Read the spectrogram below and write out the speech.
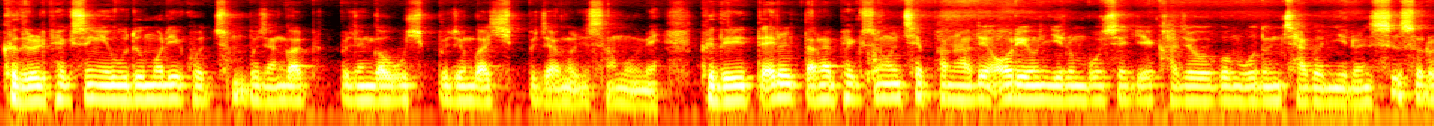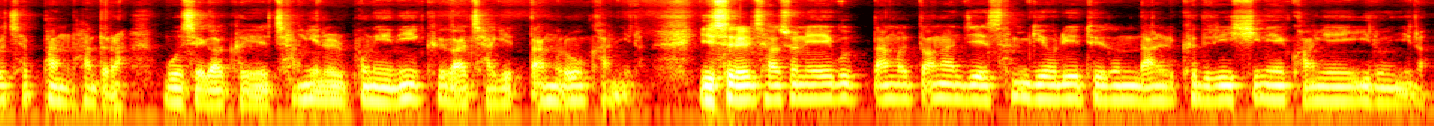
그들을 백성의 우두머리 곧 천부장과 백부장과 오십부장과 십부장을 삼으매 그들이 때를 따라 백성을 재판하되 어려운 일은 모세에게 가져오고 모든 작은 일은 스스로 재판하더라. 모세가 그의 장인을 보내니 그가 자기 땅으로 가니라. 이스라엘 자손의 애굽 땅을 떠난 지 3개월이 되던 날 그들이 신의 광야에 이르니라.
